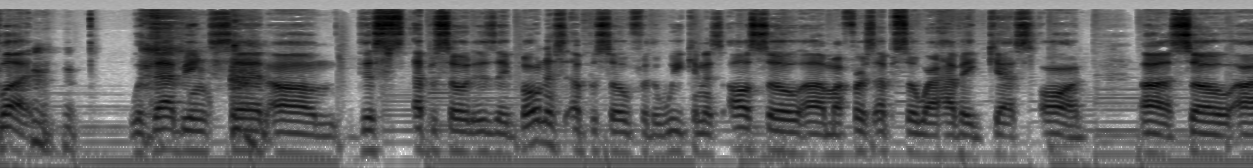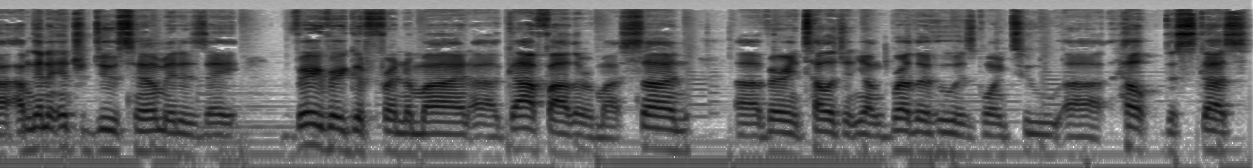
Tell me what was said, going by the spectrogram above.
But with that being said, um, this episode is a bonus episode for the week, and it's also uh, my first episode where I have a guest on. Uh, so uh, I'm going to introduce him. It is a very, very good friend of mine, uh, godfather of my son, a very intelligent young brother who is going to uh, help discuss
